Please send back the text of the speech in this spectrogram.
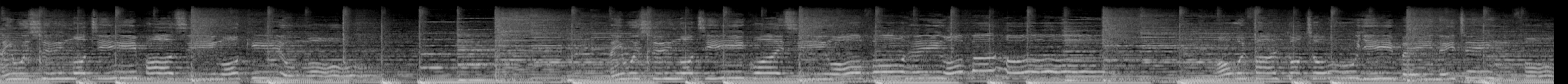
你会说我只怕是我骄傲，你会说我只怪是我放弃我不好，我会发觉早已被你征服，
